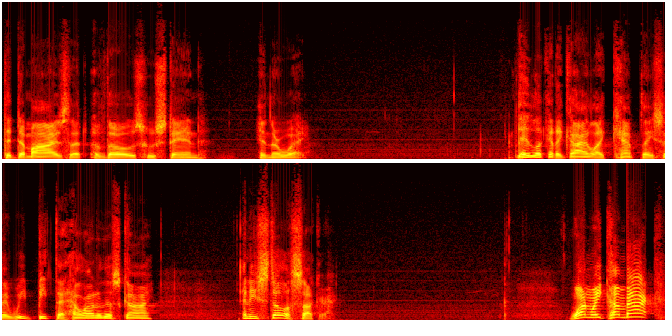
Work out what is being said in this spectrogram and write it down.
the demise that, of those who stand in their way. They look at a guy like Kemp, they say, We beat the hell out of this guy, and he's still a sucker. When we come back,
